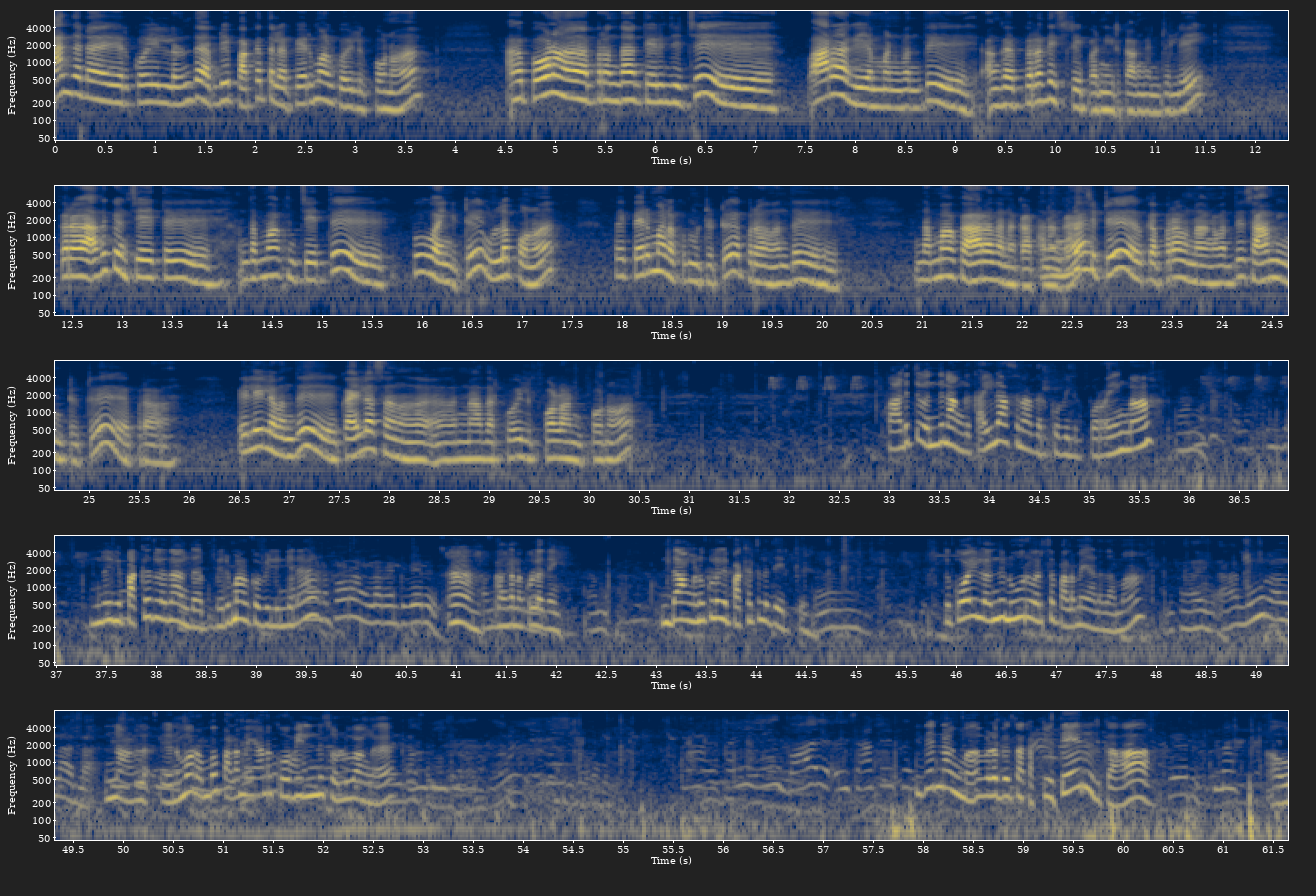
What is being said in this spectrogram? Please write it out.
ஆஞ்சநேயர் கோயிலேருந்து அப்படியே பக்கத்தில் பெருமாள் கோயிலுக்கு போனோம். அங்கே போன அப்புறம் தான் தெரிஞ்சிச்சு வாராகி அம்மன் வந்து அங்கே பிரதிஷ்டை பண்ணியிருக்காங்கன்னு சொல்லி. பிறகு அதுக்கும் சேர்த்து அந்த அம்மாவுக்கும் சேர்த்து பூ வாங்கிட்டு உள்ளே போனோம். போய் பெருமாளை கும்பிட்டுட்டு அப்புறம் வந்து அந்த அம்மாவுக்கு ஆராதனை காட்டினாங்க. முடிச்சுட்டு அதுக்கப்புறம் நாங்கள் வந்து சாமி கும்பிட்டுட்டு அப்புறம் வெளியில் வந்து கைலாசநாதர் கோயிலுக்கு போகலான்னு போனோம். இப்போ அடுத்து வந்து நாங்கள் கைலாசநாதர் கோவிலுக்கு போகிறோம் ஏங்கம்மா? இந்த இங்கே பக்கத்தில் தான் அந்த பெருமாள் கோவில் இங்கேனா போகிறாங்களா ரெண்டு பேர். ஆ அங்கனக்குள்ளதே. இந்த அங்கனக்குள்ளதே பக்கத்தில் தான் இருக்கு. இந்த கோயில் வந்து நூறு வருஷம் பழமையானதாம்மா? நூறு இல்லை. என்னமோ ரொம்ப பழமையான கோவில்னு சொல்லுவாங்க. இது என்னங்கம்மா? இவ்வளோ பெருசா கட்டி தேர் இருக்கா? ஓ.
